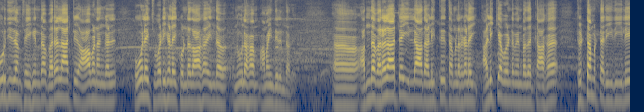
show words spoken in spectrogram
ஊர்ஜிதம் செய்கின்ற வரலாற்று ஆவணங்கள் ஓலைச்சுவடிகளை கொண்டதாக இந்த நூலகம் அமைந்திருந்தது. அந்த வரலாற்றை இல்லாத அழித்து தமிழர்களை அழிக்க வேண்டும் என்பதற்காக திட்டமிட்ட ரீதியிலே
